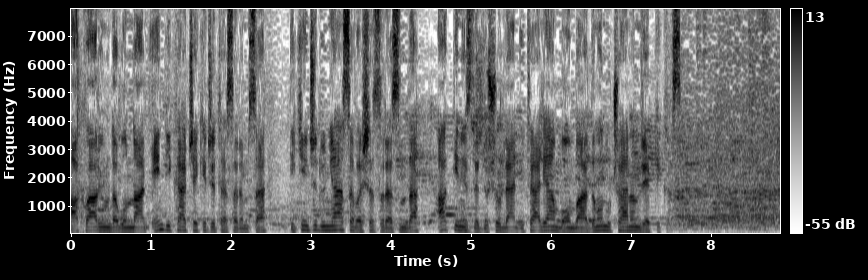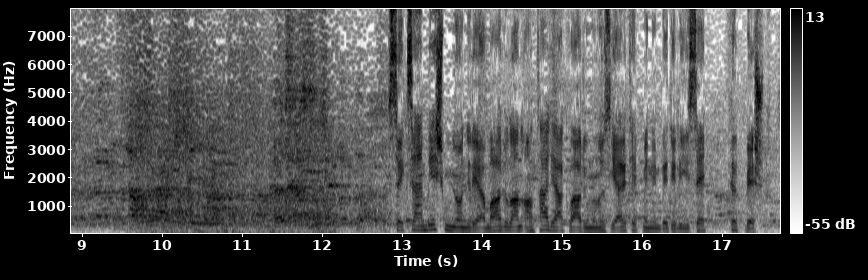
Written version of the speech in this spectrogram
Akvaryumda bulunan en dikkat çekici tasarımsa İkinci Dünya Savaşı sırasında Akdeniz'de düşürülen İtalyan bombardıman uçağının replikası. ...85 milyon liraya mal olan Antalya Akvaryumunu ziyaret etmenin bedeli ise 45 euro.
